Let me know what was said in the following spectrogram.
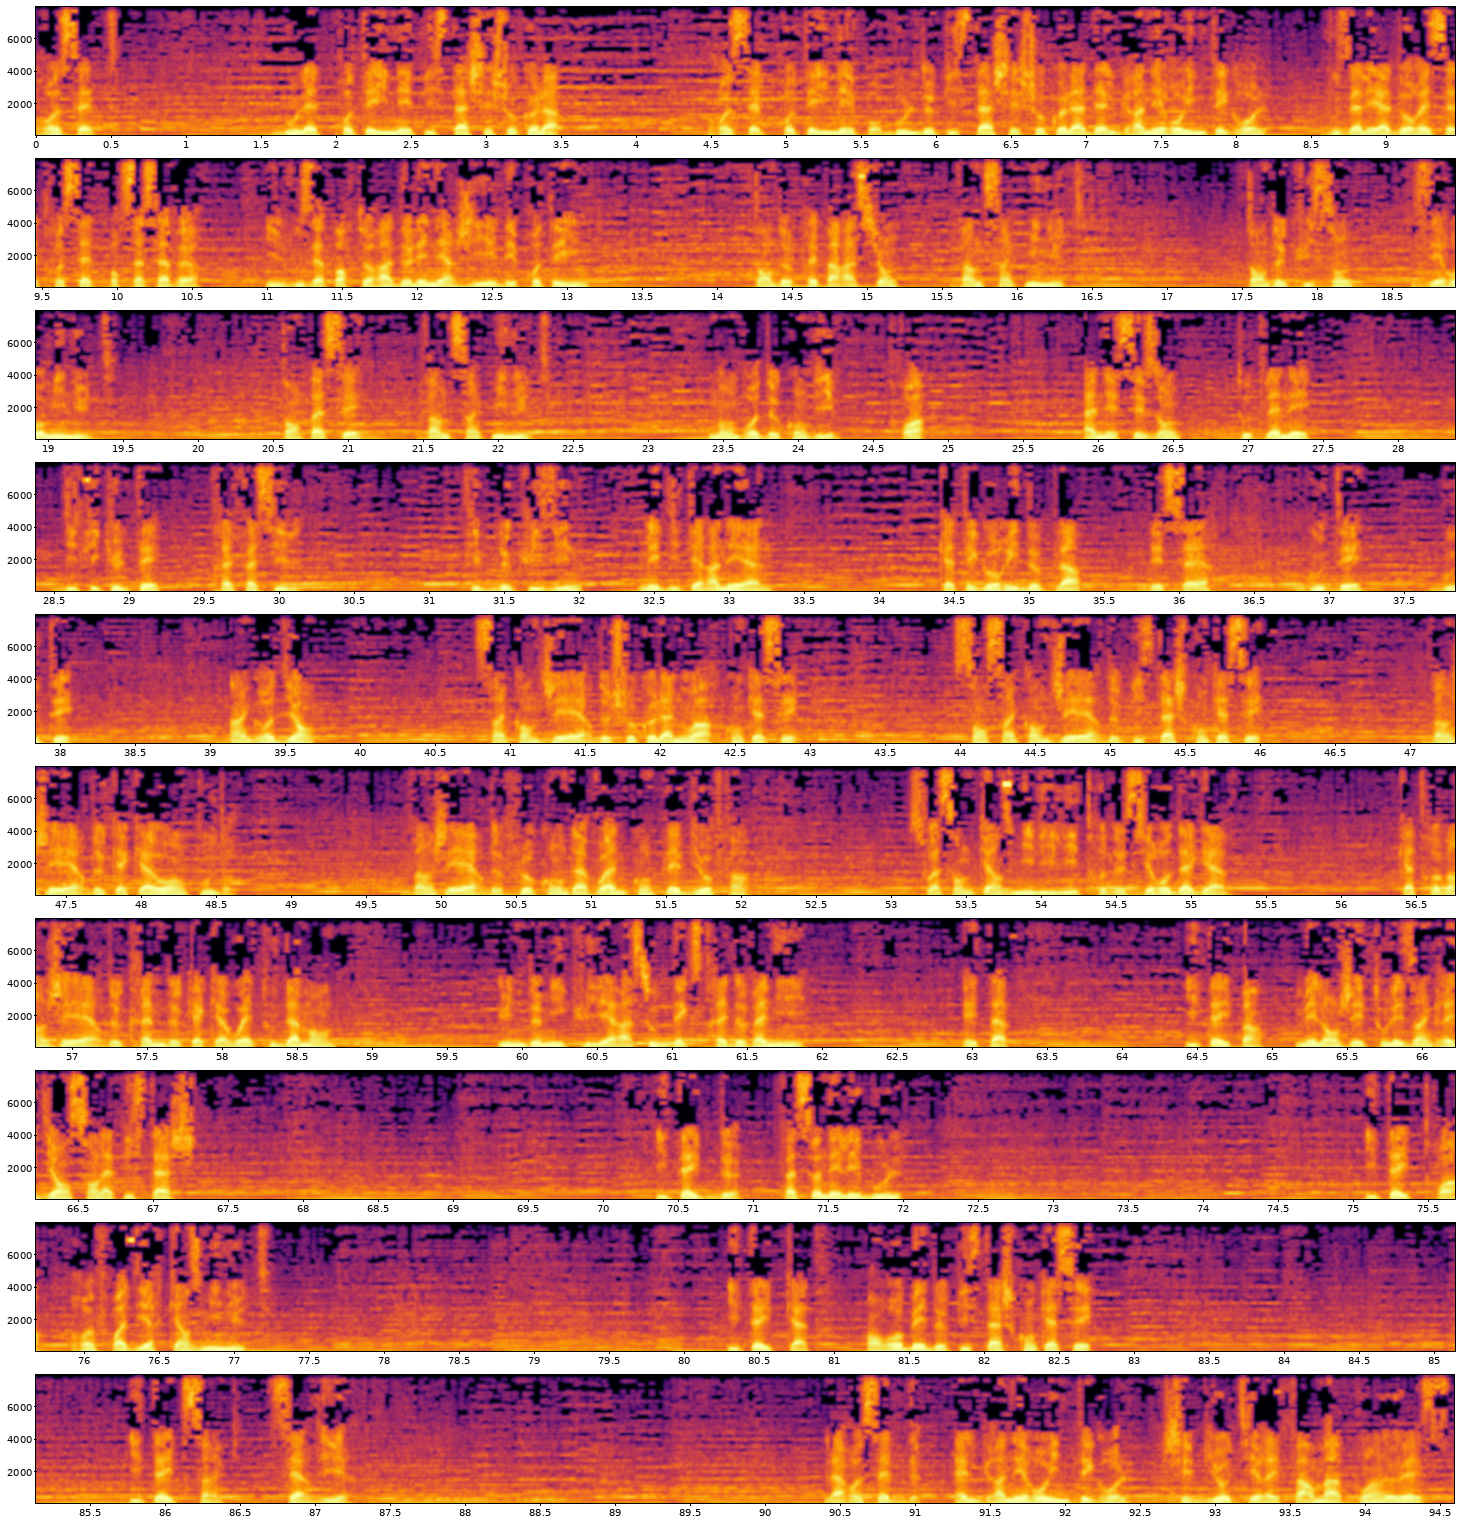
Recette. Boulettes protéinées pistache et chocolat. Recette protéinée pour boules de pistache et chocolat del Granero Integral. Vous allez adorer cette recette pour sa saveur. Il vous apportera de l'énergie et des protéines. Temps de préparation, 25 minutes. Temps de cuisson, 0 minutes. Temps passé, 25 minutes. Nombre de convives, 3. Année-saison, toute l'année. Difficulté, très facile. Type de cuisine, méditerranéenne. Catégorie de plat, dessert, goûter, goûter. Ingrédients. 50 gr de chocolat noir concassé. 150 gr de pistache concassé. 20 gr de cacao en poudre. 20 gr de flocons d'avoine complet biofin. 75 ml de sirop d'agave. 80 gr de crème de cacahuète ou d'amande. Une demi-cuillère à soupe d'extrait de vanille. Étape. e pain. Mélangez tous les ingrédients sans la pistache. E-Tape 2. Façonnez les boules. E-Tape 3. Refroidir 15 minutes. E-Tape 4. Enrober de pistache concassé. E-Tape 5. Servir. La recette de El Granero Integral chez bio-pharma.es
